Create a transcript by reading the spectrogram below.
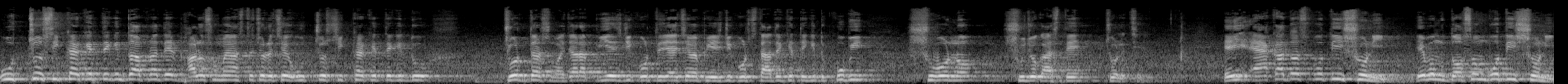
উচ্চ শিক্ষার ক্ষেত্রে কিন্তু আপনাদের ভালো সময় আসতে চলেছে। উচ্চ শিক্ষার ক্ষেত্রে কিন্তু জোরদার সময়। যারা পিএইচডি করতে চাইছে বা পিএইচডি করছে, তাদের ক্ষেত্রে কিন্তু খুবই সুবর্ণ সুযোগ আসতে চলেছে। এই একাদশপতি শনি এবং দশমপতি শনি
